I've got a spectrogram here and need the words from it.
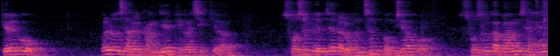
결국 언론사를 강제 폐간시켜 소설 연재를 원천 봉쇄하고 소설가 방상의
